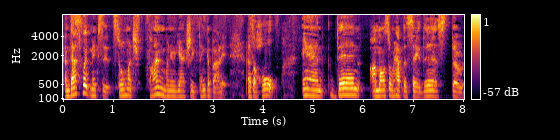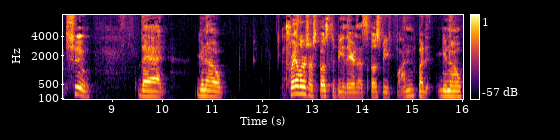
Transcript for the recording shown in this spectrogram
And that's what makes it so much fun when you actually think about it as a whole. And then I'm also have to say this though too that you know trailers are supposed to be there that's supposed to be fun but you know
